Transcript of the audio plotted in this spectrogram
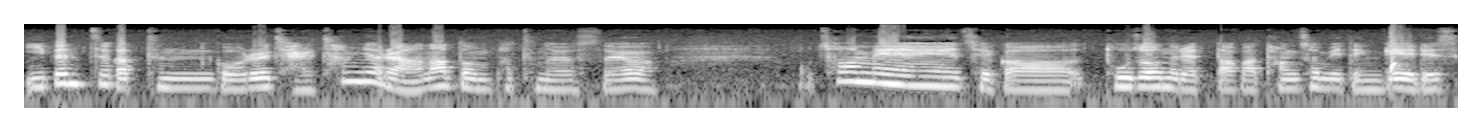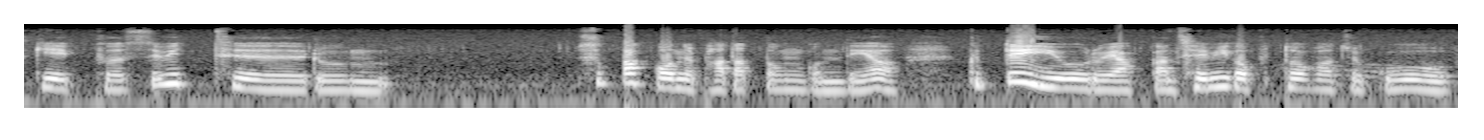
이벤트 같은 거를 잘 참여를 안 하던 파트너였어요. 어, 처음에 제가 도전을 했다가 당첨이 된 게 레스케이프 스위트룸 숙박권을 받았던 건데요. 그때 이후로 약간 재미가 붙어가지고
